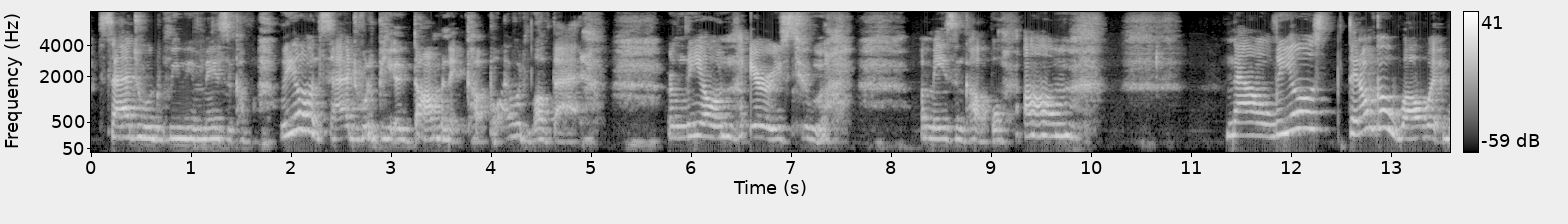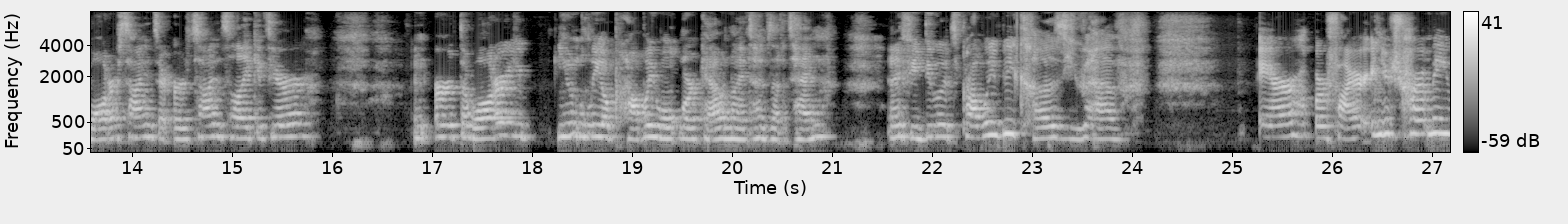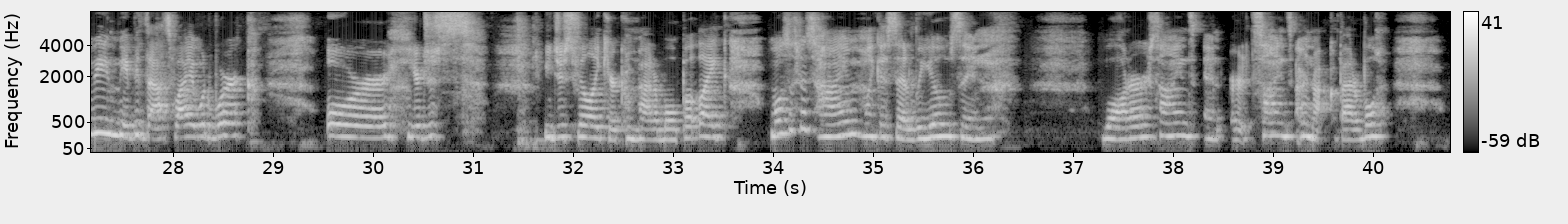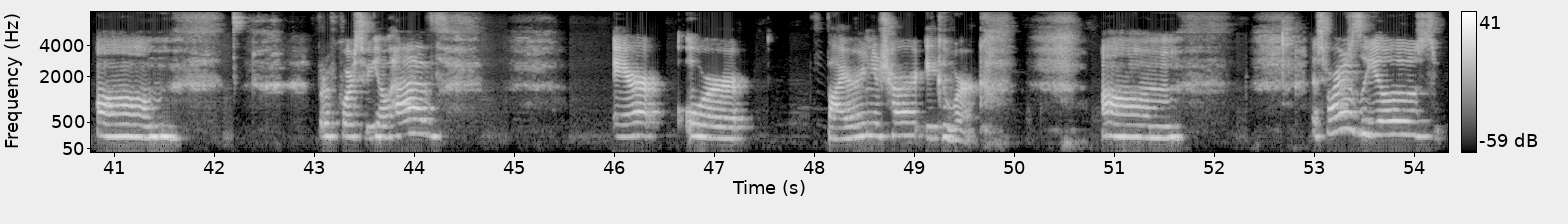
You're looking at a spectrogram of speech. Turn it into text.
Sag would be an amazing couple. Leo and Sag would be a dominant couple. I would love that. Or Leo and Aries too, amazing couple. Um. Now, Leos, they don't go well with water signs or earth signs. Like, if you're an earth or water, you, you and Leo probably won't work out nine times out of ten. And if you do, it's probably because you have air or fire in your chart, maybe. Maybe that's why it would work. Or you're just, you just feel like you're compatible. But, like, most of the time, like I said, Leos and water signs and earth signs are not compatible. Um, but of course, if you have air or fire in your chart, it could work. Um, as far as Leos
